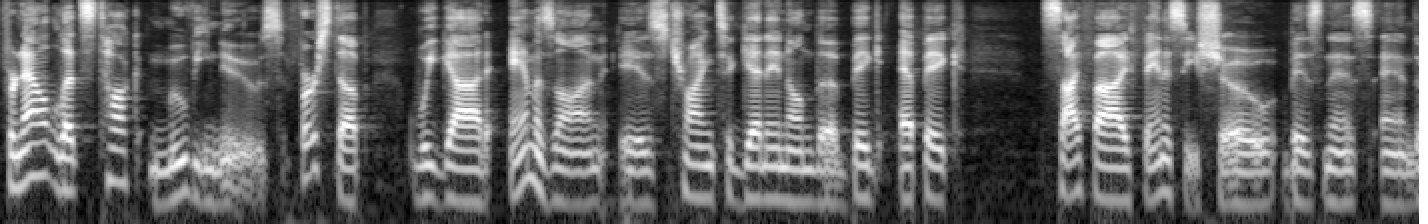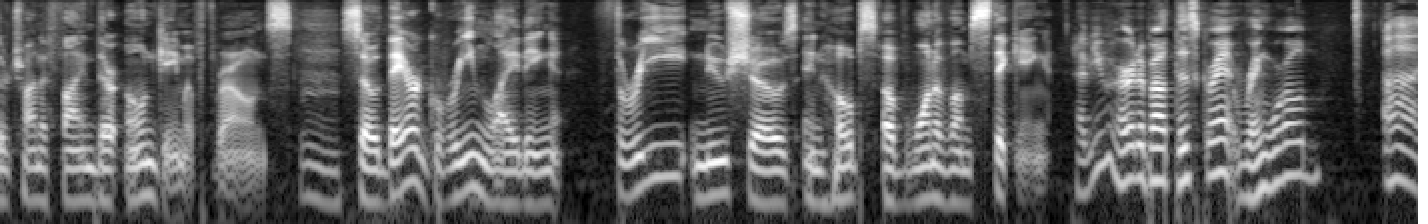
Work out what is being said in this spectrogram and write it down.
for now, let's talk movie news. First up, we got Amazon is trying to get in on the big epic sci-fi fantasy show business, and they're trying to find their own Game of Thrones. Mm. So they are greenlighting three new shows in hopes of one of them sticking. have you heard about this Grant Ringworld? Uh,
